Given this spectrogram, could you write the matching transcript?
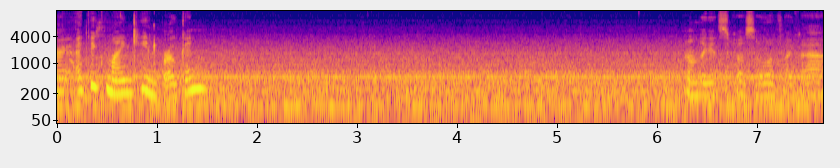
Alright, I think mine came broken. I don't think it's supposed to look like that.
